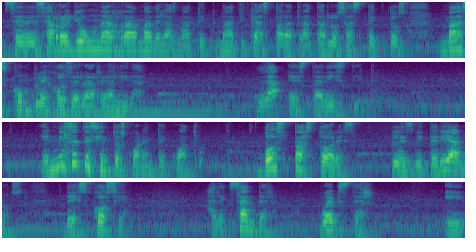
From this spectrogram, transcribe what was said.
se desarrolló una rama de las matemáticas para tratar los aspectos más complejos de la realidad, la estadística. En 1744, dos pastores presbiterianos de Escocia, Alexander Webster y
